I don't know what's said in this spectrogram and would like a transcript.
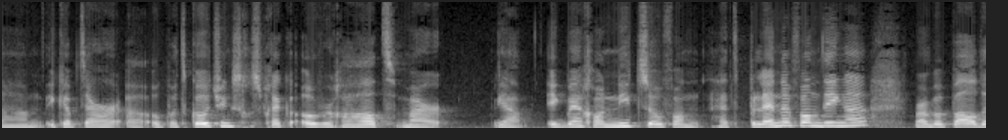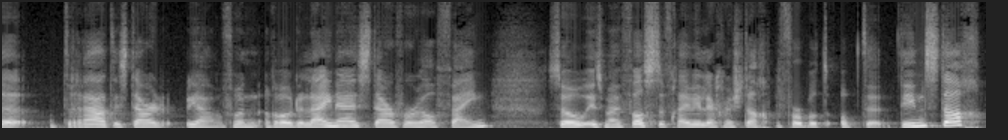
Um, ik heb daar uh, ook wat coachingsgesprekken over gehad, maar ja, ik ben gewoon niet zo van het plannen van dingen. Maar een bepaalde draad is daar, ja, of een rode lijn is daarvoor wel fijn. Zo is mijn vaste vrijwilligersdag bijvoorbeeld op de dinsdag.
